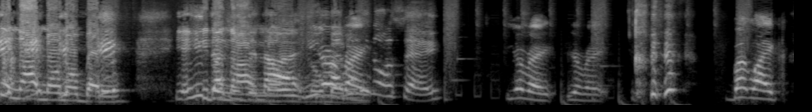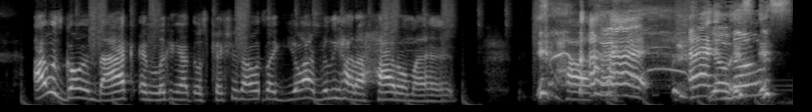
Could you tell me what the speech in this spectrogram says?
did not know no better. Yeah, he, He did not did not. know He no know what better. he gonna say. You're right. You're right. but like, I was going back and looking at those pictures. I was like, yo, I really had a hat on my head. A Hat. Yo, no. it's, it's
